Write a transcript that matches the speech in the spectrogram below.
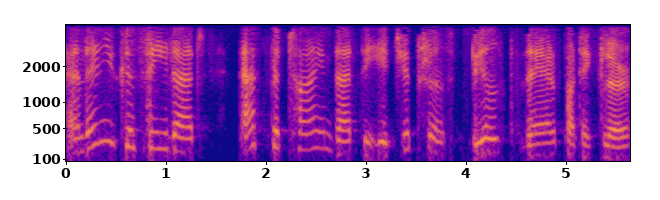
And then you can see that at the time that the Egyptians built their particular,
